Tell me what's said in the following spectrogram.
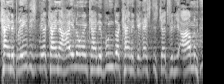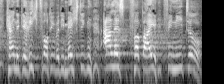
Keine Predigt mehr, keine Heilungen, keine Wunder, keine Gerechtigkeit für die Armen, keine Gerichtsworte über die Mächtigen, alles vorbei, finito.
